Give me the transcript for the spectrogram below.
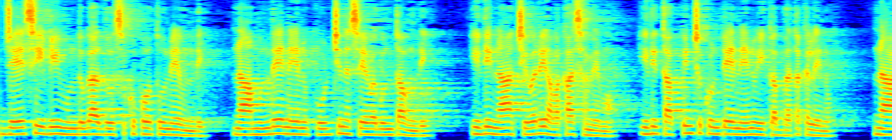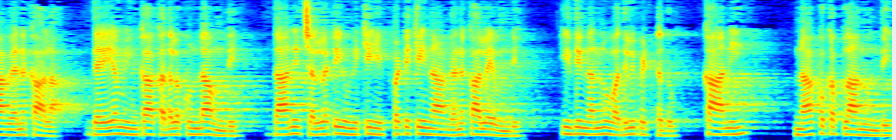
జేసీబీ ముందుగా దూసుకుపోతూనే ఉంది. నా ముందే నేను కూర్చిన సేవగుంత ఉంది. ఇది నా చివరి అవకాశమేమో. ఇది తప్పించుకుంటే నేను ఇక బ్రతకలేను. నా వెనకాల దెయ్యం ఇంకా కదలకుండా ఉంది. దాని చల్లటి ఉనికి ఇప్పటికీ నా వెనకాలే ఉంది. ఇది నన్ను వదిలిపెట్టదు. కానీ నాకొక ప్లాన్ ఉంది.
